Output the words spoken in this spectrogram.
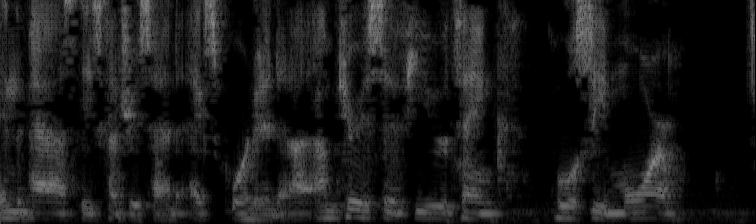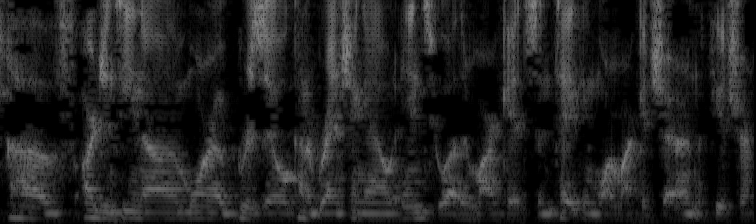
in the past these countries had exported. I'm curious if you think we'll see more of Argentina, more of Brazil kind of branching out into other markets and taking more market share in the future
